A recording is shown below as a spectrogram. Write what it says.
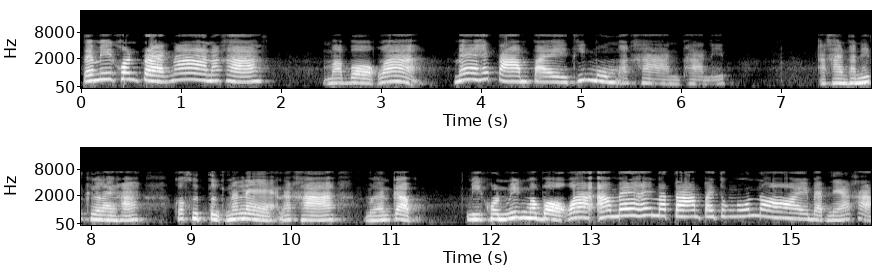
แต่มีคนแปลกหน้านะคะ มาบอกว่าแม่ให้ตามไปที่มุมอาคารพาณิชย์ อาคารพาณิชย์คืออะไรคะ ก็คือตึกนั่นแหละนะคะ เหมือนกับมีคนวิ่งมาบอกว่าอ้าวแม่ให้มาตามไปตรงนู้นหน่อยแบบนี้ค่ะ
